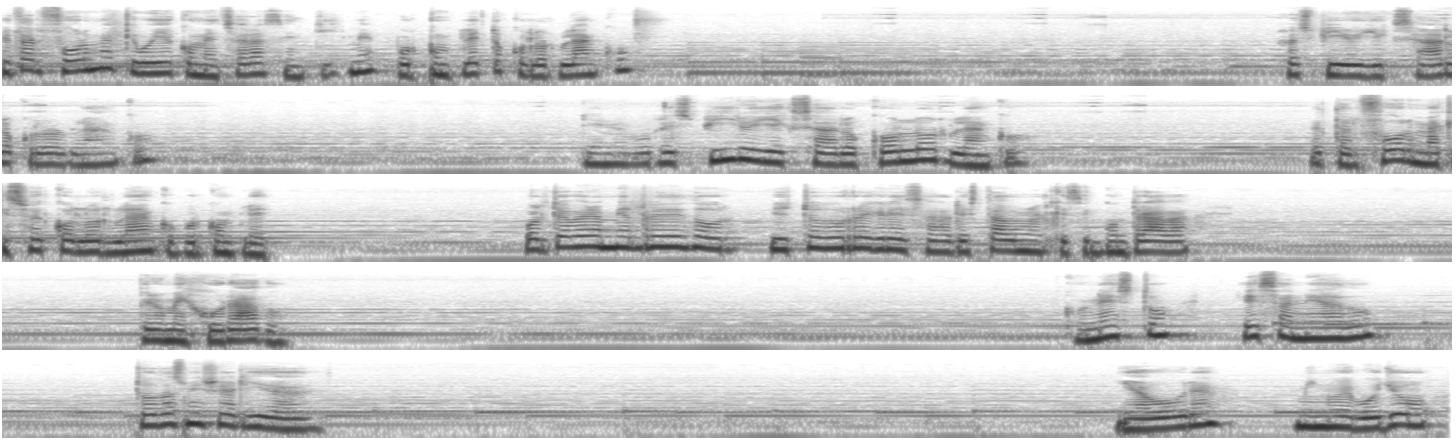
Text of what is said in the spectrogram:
De tal forma que voy a comenzar a sentirme por completo color blanco. Respiro y exhalo color blanco. De nuevo respiro y exhalo color blanco. De tal forma que soy color blanco por completo. Volteo a ver a mi alrededor y todo regresa al estado en el que se encontraba pero mejorado. Con esto he saneado todas mis realidades. Y ahora mi nuevo yo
